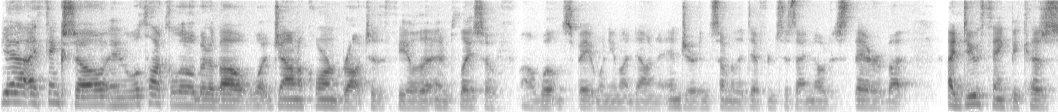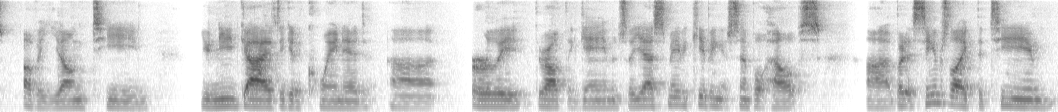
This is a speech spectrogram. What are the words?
Yeah, I think so. And we'll talk a little bit about what John O'Korn brought to the field in place of uh, Wilton Speight when he went down and injured and some of the differences I noticed there. But I do think because of a young team, you need guys to get acquainted uh, early throughout the game. And so, yes, maybe keeping it simple helps. Uh, but it seems like the team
